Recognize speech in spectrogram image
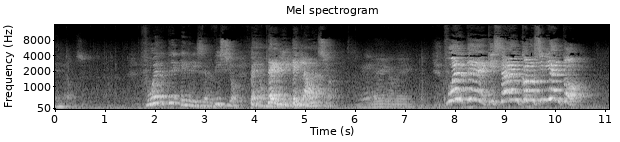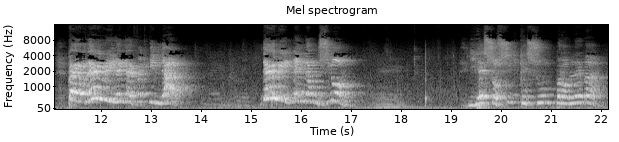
en la oración. Fuerte en el servicio, pero débil en la oración. Fuerte quizá en conocimiento, pero débil en la efectividad. Débil en la unción. Y eso sí que es un problema,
